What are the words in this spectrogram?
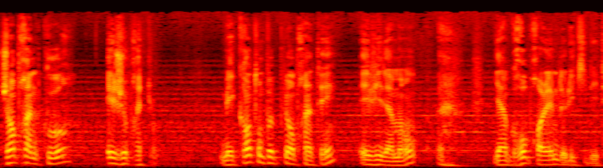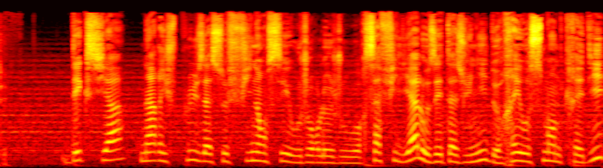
J'emprunte court et je prête long. Mais quand on peut plus emprunter, évidemment, il y a un gros problème de liquidité. Dexia n'arrive plus à se financer au jour le jour. Sa filiale aux États-Unis de rehaussement de crédit,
